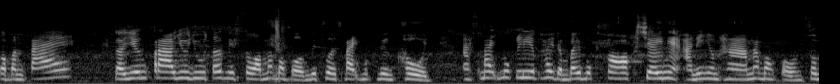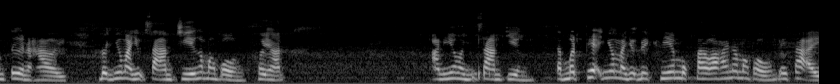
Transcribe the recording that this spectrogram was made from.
ក៏ប៉ុន្តែដល់យើងប្រើយូរយូរទៅវាស៊ាំណាបងប្អូនវាធ្វើស្បែកមុខយើងខូចអាស្បែកមុខលាបឲ្យដើម្បីមុខសខ្ចីនេះអានេះខ្ញុំហាមណាបងប្អូនសុំទឿនទៅហើយដូចខ្ញុំអាយុ30ជាងបងប្អូនឃើញអត់អានេះខ្ញុំអាយុ30ជាងតែមិត្តភ័ក្ដិខ្ញុំអាយុដូចគ្នាមុខទៅអស់ហើយណាបងប្អូនដោយសារអី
